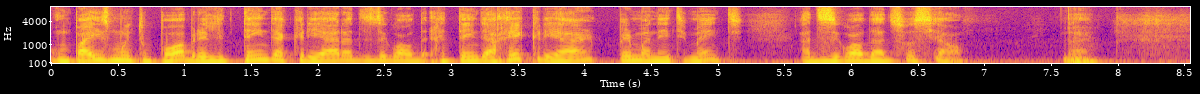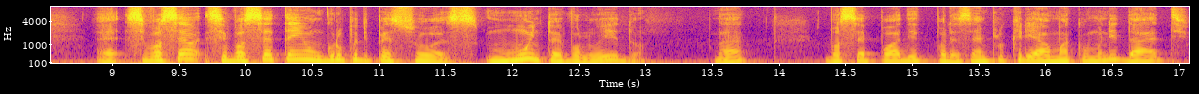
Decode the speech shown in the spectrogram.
Um país muito pobre ele tende a criar a desigualdade, tende a recriar permanentemente a desigualdade social. Né? É, se, você, se você tem um grupo de pessoas muito evoluído, né, você pode, por exemplo, criar uma comunidade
